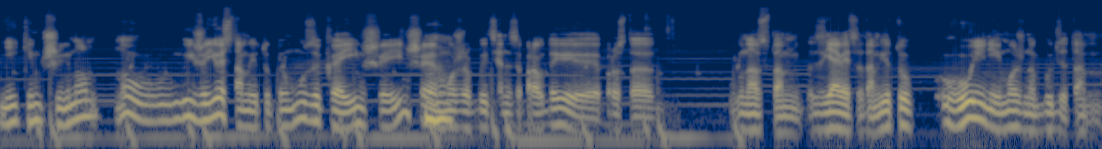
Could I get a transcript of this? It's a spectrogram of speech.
нейкім чынам Ну і же ёсць там youtube музыка іншая іншая mm -hmm. можа быть яны сапраўды просто у нас там з'явіцца там YouTube гульней можна будзе там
